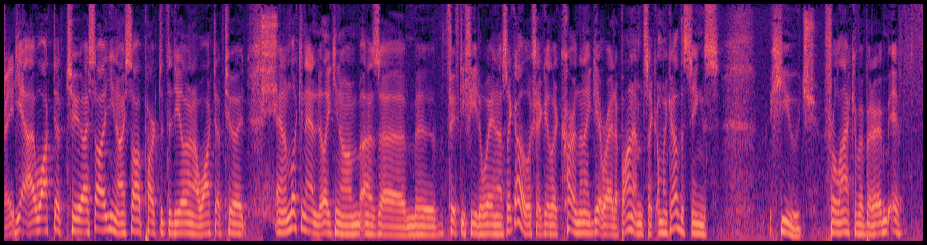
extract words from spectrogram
right? Yeah, I walked up to. I saw you know I saw it parked at the dealer, and I walked up to it, and I'm looking at it like you know I'm- I was uh, 50 feet away, and I was like, oh, it looks like a regular car, and then I get right up on it, and it's like, oh my god, this thing's huge, for lack of a better. If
